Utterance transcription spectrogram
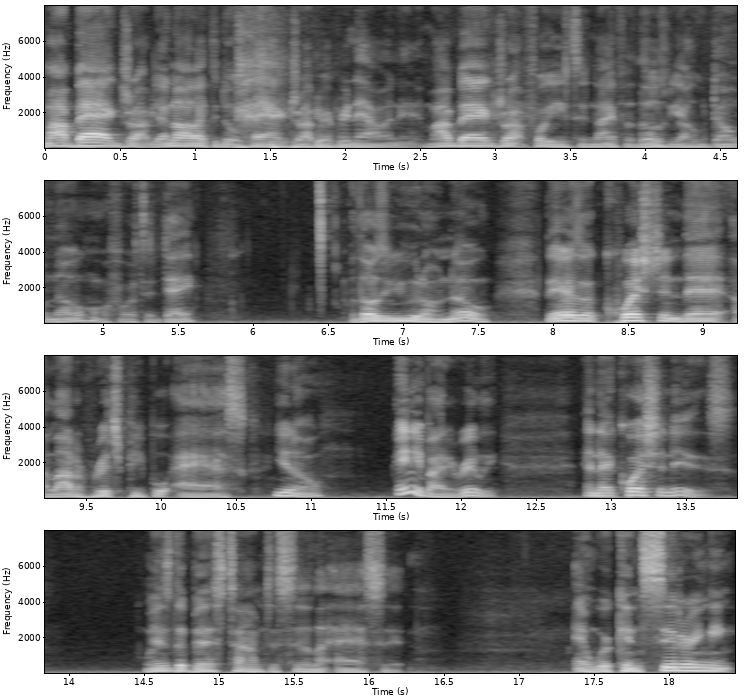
My bag drop. Y'all know I like to do a bag drop every now and then. My bag drop for you tonight. For those of y'all who don't know, or for today, for those of you who don't know, there's a question that a lot of rich people ask. You know, anybody really, and that question is, when's the best time to sell an asset? And we're considering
